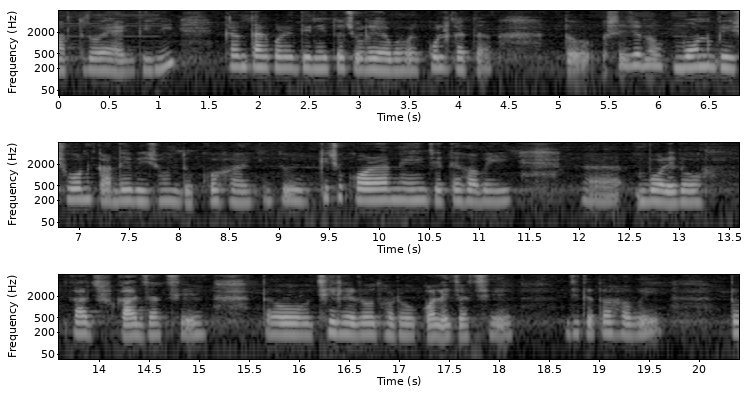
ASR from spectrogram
মাত্র একদিনই। কারণ তারপরের দিনই তো চলে যাব আবার কলকাতা। তো সেই জন্য মন ভীষণ কাঁদে ভীষণ দুঃখ হয়। কিন্তু কিছু করার নেই, যেতে হবেই। বরেরও কাজ কাজ আছে। তো ছেলেরও ধরো কলেজ আছে, যেতে তো হবেই। তো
